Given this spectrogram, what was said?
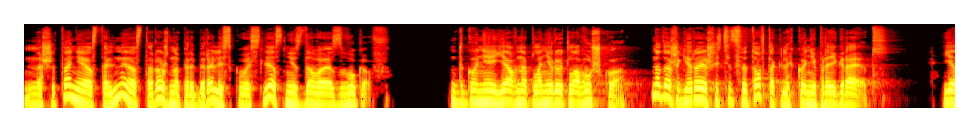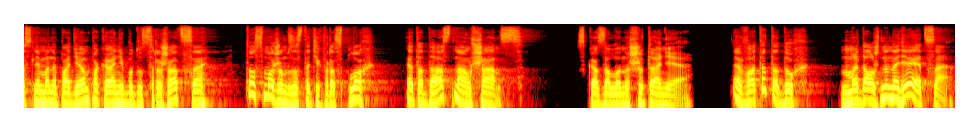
На шитание остальные осторожно пробирались сквозь лес, не издавая звуков. Дгония явно планирует ловушку, но даже герои шести цветов так легко не проиграют. Если мы нападем, пока они будут сражаться, то сможем застать их врасплох. Это даст нам шанс сказала Нашитание. «Вот это дух! Мы должны надеяться!»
